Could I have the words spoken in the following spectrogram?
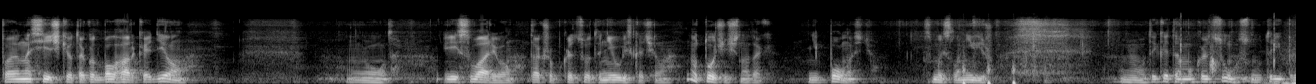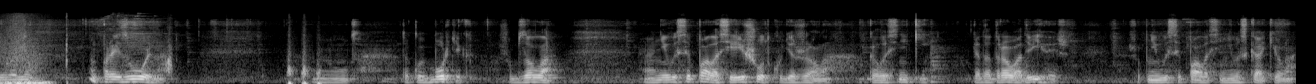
По насечке вот так вот болгаркой делал. Вот. И сваривал, так, чтобы кольцо это не выскочило. Ну, точечно так, не полностью смысла не вижу. Вот, и к этому кольцу снутри приварил произвольно. Вот, такой бортик, чтобы зола не высыпалась и решетку держала колосники, когда дрова двигаешь, чтобы не высыпалась и не выскакивала.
